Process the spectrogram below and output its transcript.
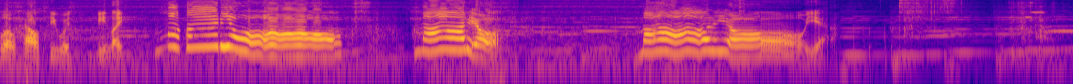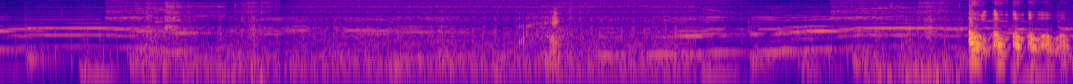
low health, he would be like Mario, Mario, Mario. Yeah. Oh, oh, oh, oh, oh, oh.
